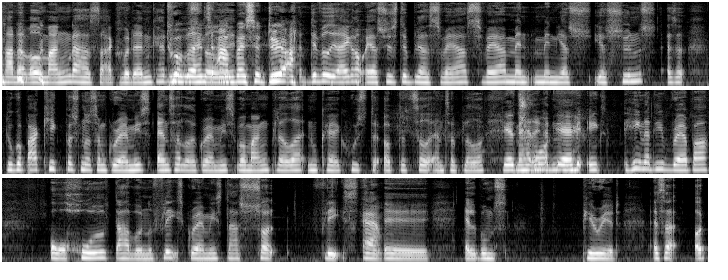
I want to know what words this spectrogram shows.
har der været mange, der har sagt, hvordan kan du, du har været hans stadig... ambassadør. Det ved jeg ikke om, og jeg synes, det bliver sværere og sværere, men, men jeg, jeg synes, altså, du kan bare kigge på sådan noget som Grammys, antallet af Grammys, hvor mange plader, nu kan jeg ikke huske det opdaterede antal plader, Jeg men han tror, er den, ja. en, en af de rapper overhovedet, der har vundet flest Grammys, der har solgt flest ja. øh, albums, period. Altså, og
